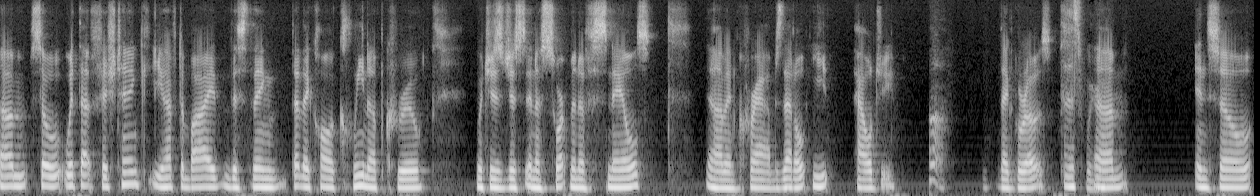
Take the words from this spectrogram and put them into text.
Um, so with that fish tank, you have to buy this thing that they call a cleanup crew, which is just an assortment of snails um, and crabs that'll eat algae that grows. that's weird. Um, and so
